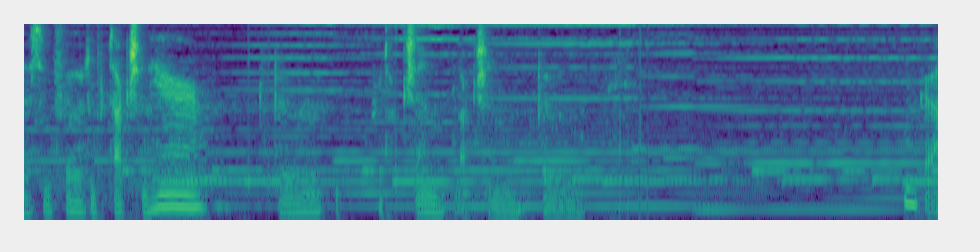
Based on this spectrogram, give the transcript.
There's some food and production here. Food, production, production, food. Okay.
